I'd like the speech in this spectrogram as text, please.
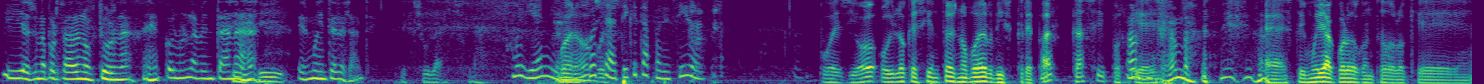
y es una portada nocturna ¿eh? con una ventana es muy interesante chula chula muy bien bueno, José a pues ti qué te ha parecido pues yo hoy lo que siento es no poder discrepar casi porque ah, eh, estoy muy de acuerdo con todo lo que,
